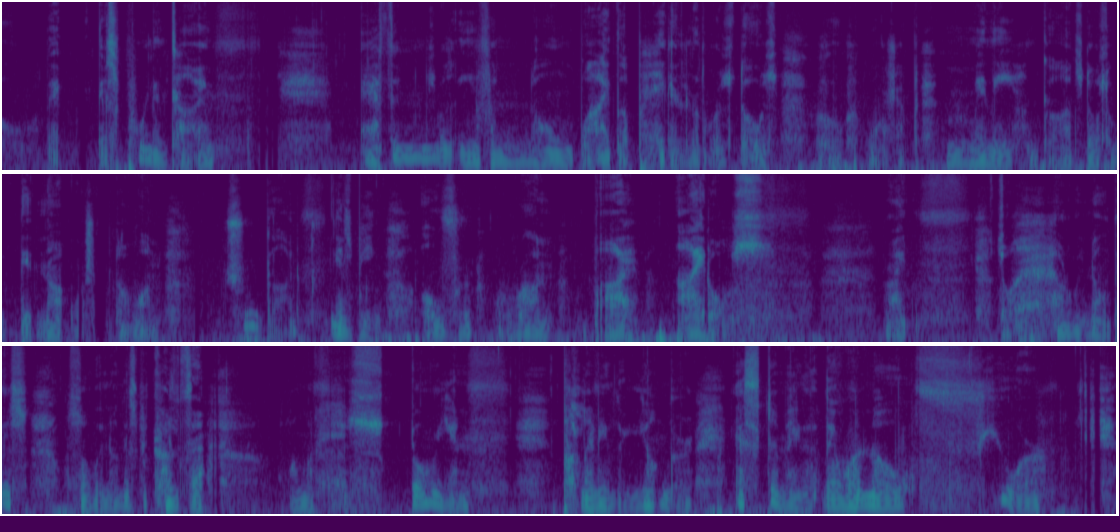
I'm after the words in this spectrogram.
that at this point in time, Athens was even known by the pagans, in other words, those who worshipped many gods, those who did not worship the one true God, is being overrun by idols. Right? So how do we know this? So we know this because the Roman historian Pliny the Younger estimated that there were no fewer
